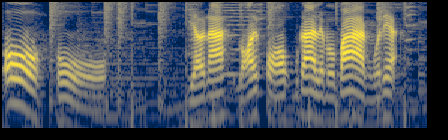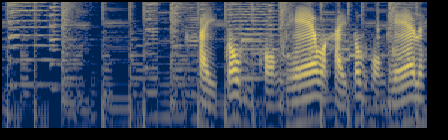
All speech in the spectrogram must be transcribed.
โอ้โห ดี๋ยวนะร้อยฟองกูได้อะไรมาบ้างวะเนี่ยไข่ต้มของแท้ว่ะไข่ต้มของแท้เลย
